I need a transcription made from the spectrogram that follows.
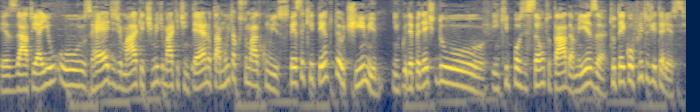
Exato. E aí os heads de marketing, time de marketing interno, tá muito acostumado com isso. Pensa que dentro do teu time, independente do em que posição tu tá da mesa, tu tem conflito de interesse.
